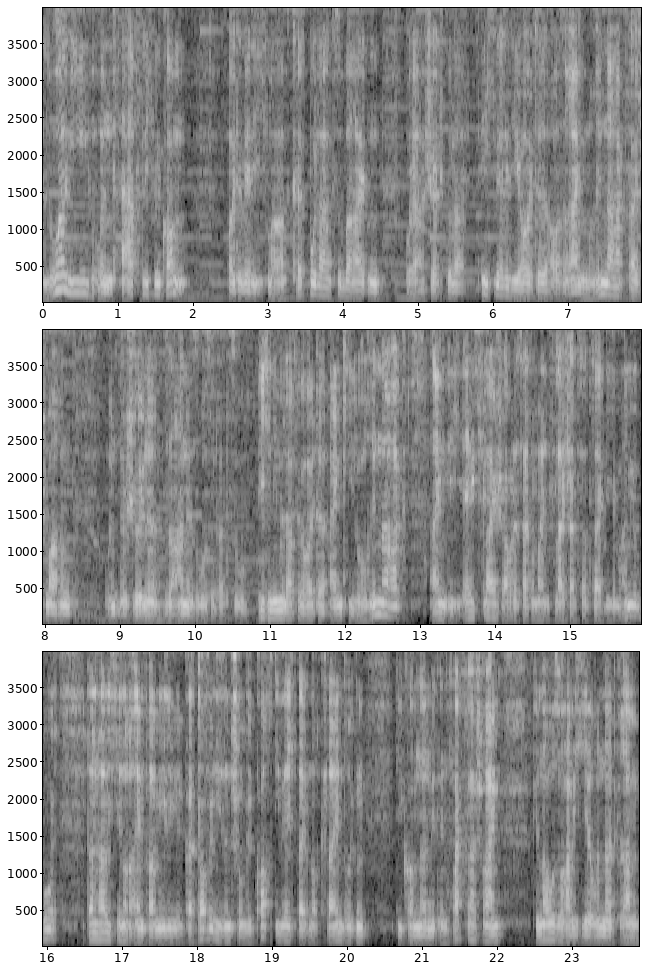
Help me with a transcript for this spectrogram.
Hallo Ali und herzlich willkommen. Heute werde ich mal Köttbullar zubereiten oder Schöttbullar. Ich werde die heute aus reinem Rinderhackfleisch machen und eine schöne Sahnesoße dazu. Ich nehme dafür heute ein Kilo Rinderhack, eigentlich Elchfleisch, aber das hatte mein Fleischer zurzeit nicht im Angebot. Dann habe ich hier noch ein paar mehlige Kartoffeln, die sind schon gekocht, die werde ich gleich noch klein drücken. Die kommen dann mit ins Hackfleisch rein. Genauso habe ich hier 100 Gramm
